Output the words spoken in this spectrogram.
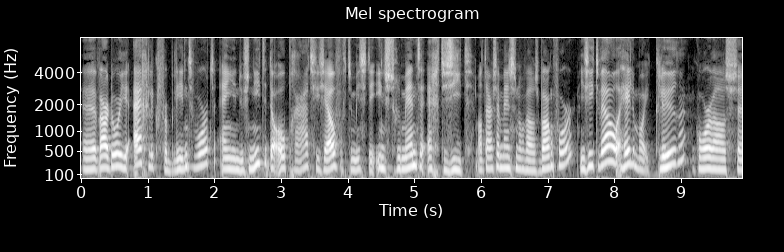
Uh, waardoor je eigenlijk verblind wordt en je dus niet de operatie zelf, of tenminste de instrumenten, echt ziet. Want daar zijn mensen nog wel eens bang voor. Je ziet wel hele mooie kleuren. Ik hoor wel eens uh,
